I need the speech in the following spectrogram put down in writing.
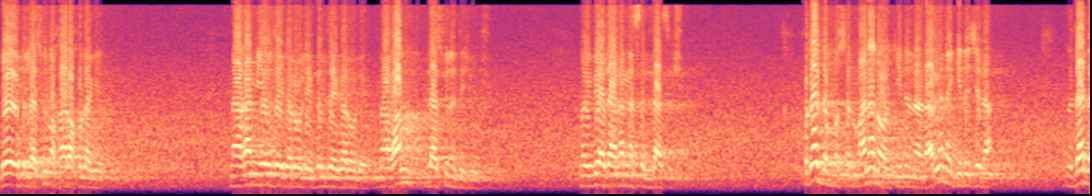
به بلاسونو خاره خلګي ناغم یو ځای ګرولې بل ځای ګرولې ناغم لاسونه دي جوړ شو نو بیا داغه نسل داسې شو خدا د مسلمانانو عقیده نه ډارګه نه کیده چې دا دا د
